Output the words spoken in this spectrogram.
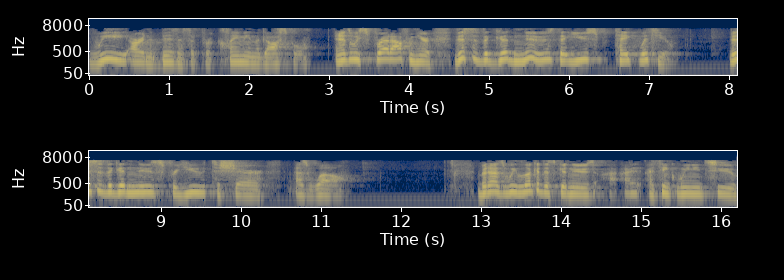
We are in the business of proclaiming the gospel. And as we spread out from here, this is the good news that you take with you. This is the good news for you to share as well. But as we look at this good news, I, I, think we need to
